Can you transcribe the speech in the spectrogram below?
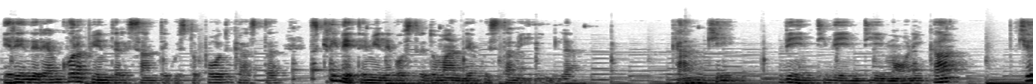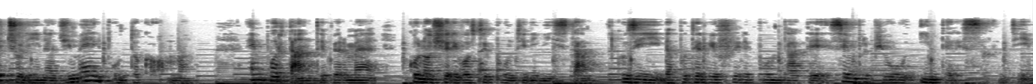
e rendere ancora più interessante questo podcast, scrivetemi le vostre domande a questa mail canchi 2020 monica chiocciolinagmail.com è importante per me conoscere i vostri punti di vista, così da potervi offrire puntate sempre più interessanti.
